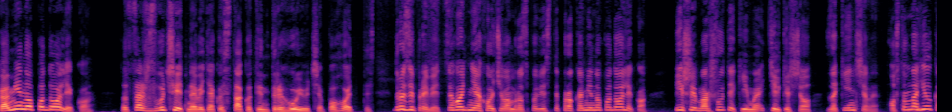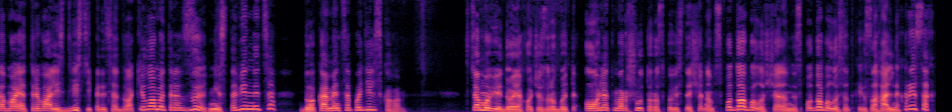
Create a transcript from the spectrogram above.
Каміно Подоліко. Ну це ж звучить навіть якось так от інтригуюче, погодьтесь. Друзі, привіт! Сьогодні я хочу вам розповісти про Каміно Подоліко. Піший маршрут, який ми тільки що закінчили. Основна гілка має тривалість 252 км з міста Вінниця до Кам'янця-Подільського. В цьому відео я хочу зробити огляд маршруту, розповісти, що нам сподобалося, що нам не сподобалося в таких загальних рисах.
